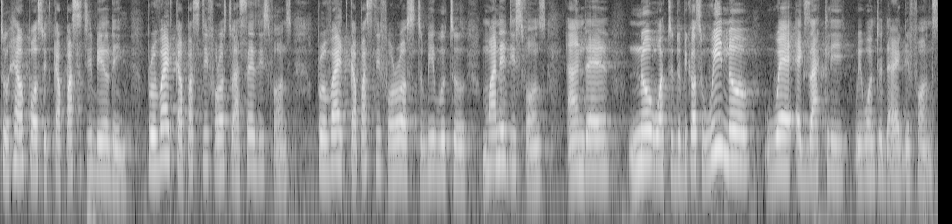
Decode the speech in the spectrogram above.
to help us with capacity building, provide capacity for us to access these funds, provide capacity for us to be able to manage these funds, and uh, know what to do because we know where exactly we want to direct the funds.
